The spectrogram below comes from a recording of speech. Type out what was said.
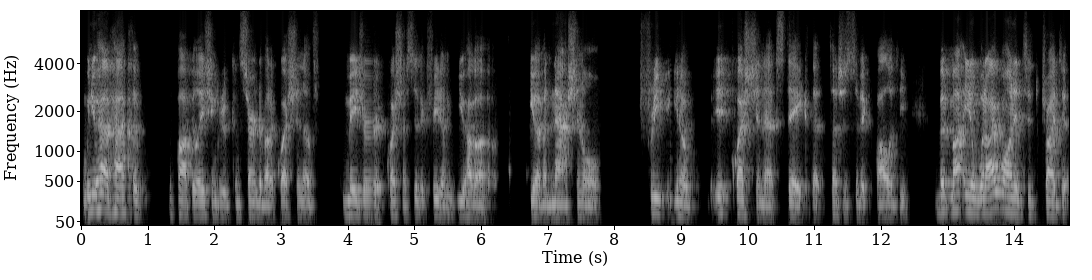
when you have half the, the population group concerned about a question of major question of civic freedom you have a you have a national free you know it question at stake that touches civic polity but my you know what i wanted to try to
